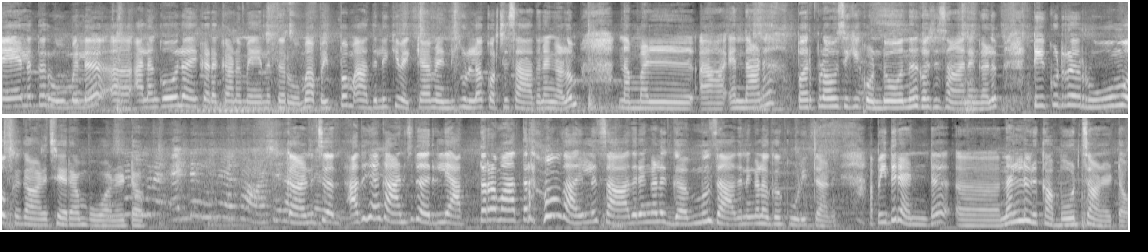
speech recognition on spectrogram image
മേലത്തെ റൂമിൽ അലങ്കോലമായി കിടക്കാണ് മേലത്തെ റൂം. അപ്പൊ ഇപ്പം അതിലേക്ക് വെക്കാൻ വേണ്ടിയുള്ള കുറച്ച് സാധനങ്ങളും നമ്മൾ എന്താണ് പർപ്പിൾ ഹൗസിലേക്ക് കൊണ്ടുപോകുന്ന കുറച്ച് സാധനങ്ങളും ടീക്കുട്ടർ റൂമും ഒക്കെ കാണിച്ചു തരാൻ പോവാണ് കേട്ടോ. കാണിച്ചു അത് ഞാൻ കാണിച്ചു തരില്ല. അത്രമാത്രം അതിൽ സാധനങ്ങൾ ഗമ്മും സാധനങ്ങളൊക്കെ കൂടിയിട്ടാണ്. അപ്പോൾ ഇത് രണ്ട് നല്ലൊരു കബോർഡ്സ് ആണ് കേട്ടോ.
